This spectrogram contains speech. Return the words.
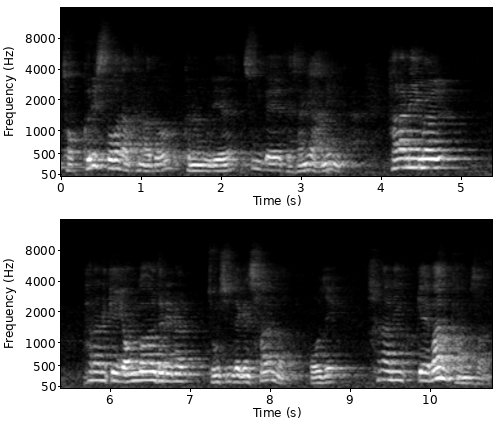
적 그리스도가 나타나도 그는 우리의 숭배의 대상이 아닙니다. 하나님을 하나님께 영광을 드리는 중심적인 삶은 오직 하나님께만 감사하는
